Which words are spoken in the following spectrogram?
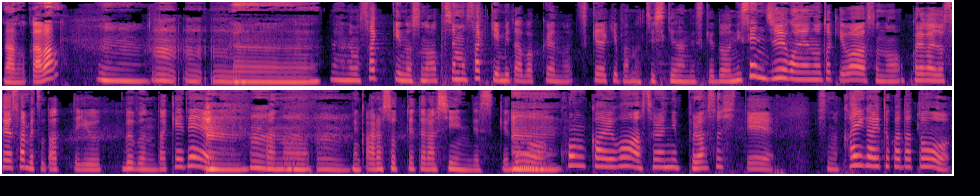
なのかな？うん。うん。うんううん。ーん。なんかでもさっきのその、私もさっき見たばっかりの付け焼き場の知識なんですけど、2015年の時は、その、これが女性差別だっていう部分だけで、うん。うんあのうん。なんか争ってたらしいんですけど、うん。今回はそれにプラスして、その海外とかだと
